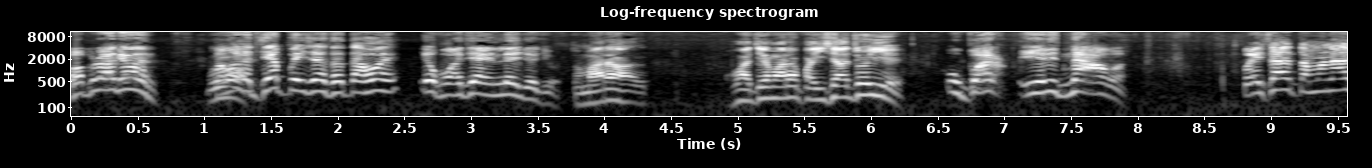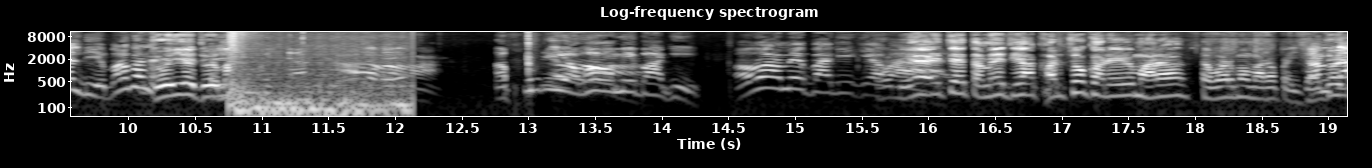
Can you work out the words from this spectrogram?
વાપરો આગેવાન. તમારે જે પૈસા થતા હોય એ હોજે આવીને લઈ જજો. તમારા મારા હોજે મારા પૈસા જોઈએ. ઊભા એ રીત ના આવે. પૈસા તમને આલ દઈએ બરાબર ને? જોઈએ જોઈએ. અપૂરી હવે અમે બાકી હવે અમે ભાગી ગયા. એ તમે જે આ ખર્ચો કર્યો મારા સવારમાં મારા પૈસા જોઈએ.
